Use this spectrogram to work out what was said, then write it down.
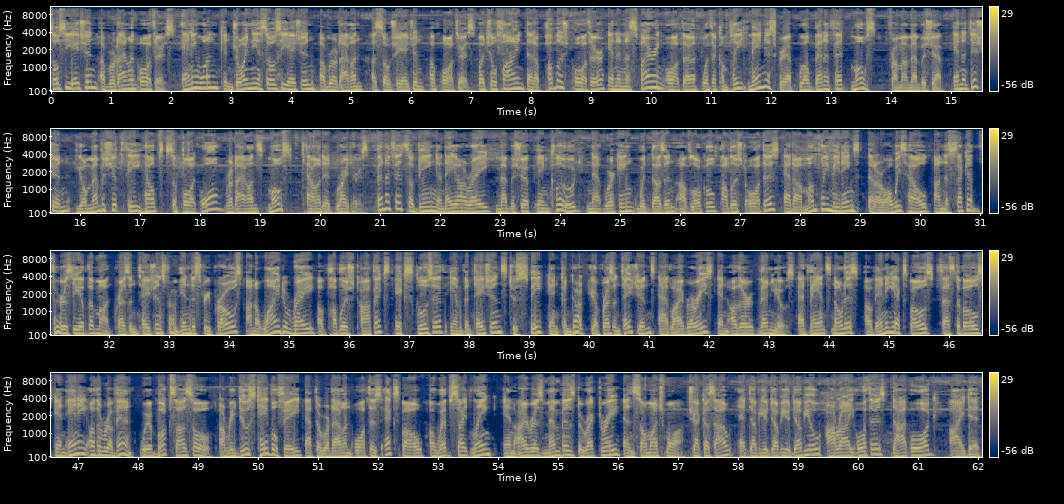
Association of Rhode Island Authors. Anyone can join the Association of Rhode Island Association of Authors, but you'll find that a published author and an aspiring author with a complete manuscript will benefit most from a membership. In addition, your membership fee helps support all Rhode Island's most talented writers. Benefits of being an ARA membership include networking with dozens of local published authors at our monthly meetings that are always held on the second Thursday of the month. Presentations from industry pros on a wide array of published topics, exclusive invitations to speak and conduct your presentations at libraries and other venues. Advance notice of any expos, festivals, and any other event where books are sold. A reduced table fee at the Rhode Island Authors Expo, a website link, an IRA's members directory, and so much more. Check us out at www.riauthors.org. I did.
